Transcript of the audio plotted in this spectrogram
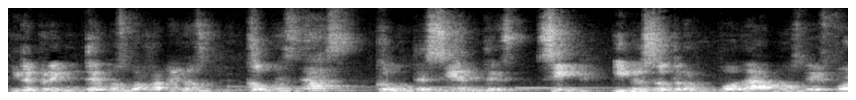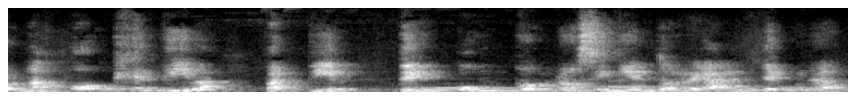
y le preguntemos por lo menos, ¿cómo estás? ¿Cómo te sientes? ¿Sí? Y nosotros podamos de forma objetiva partir de un conocimiento real de una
